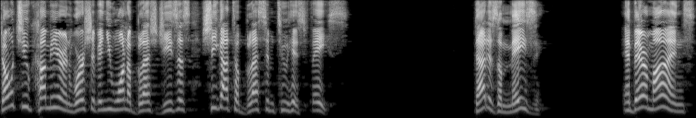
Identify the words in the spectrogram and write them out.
Don't you come here and worship and you want to bless Jesus? She got to bless him to his face. That is amazing. In their minds,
